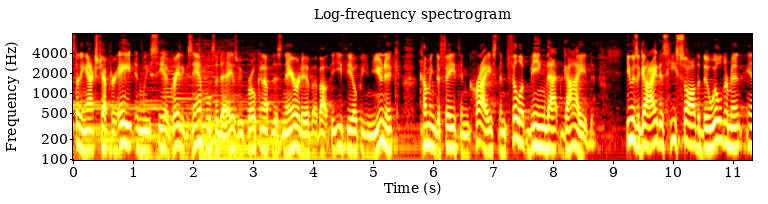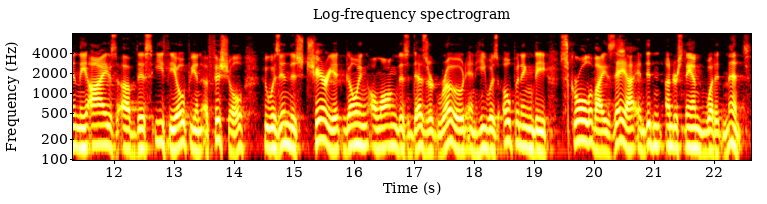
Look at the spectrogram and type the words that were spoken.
Studying Acts chapter 8, and we see a great example today as we've broken up this narrative about the Ethiopian eunuch coming to faith in Christ and Philip being that guide. He was a guide as he saw the bewilderment in the eyes of this Ethiopian official who was in this chariot going along this desert road, and he was opening the scroll of Isaiah and didn't understand what it meant.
